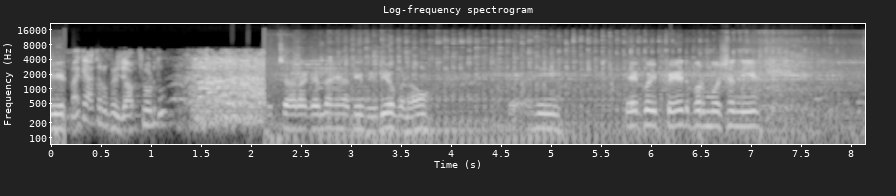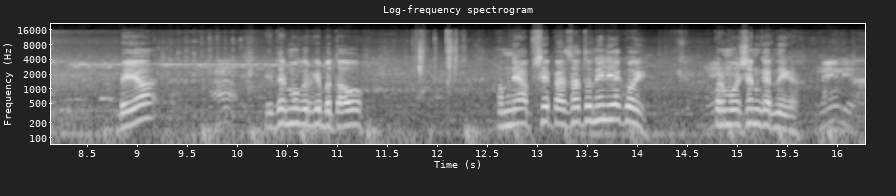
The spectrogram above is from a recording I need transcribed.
ਵੀਰ मैं क्या करूं फिर जॉब छोड़ दूं ਵਿਚਾਰਾ ਕਹਿੰਦਾ ਹੈ ਸਾਡੀ ਵੀਡੀਓ ਬਣਾਓ ਤੇ ਅਸੀਂ ਇਹ ਕੋਈ पेड प्रमोशन नहीं है भैया इधर मुंह करके बताओ हमने आपसे पैसा तो नहीं लिया कोई प्रमोशन करने का नहीं लिया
